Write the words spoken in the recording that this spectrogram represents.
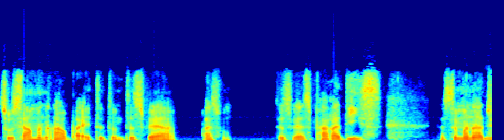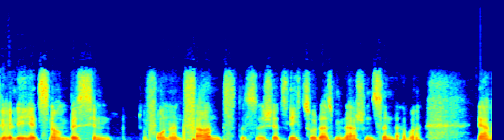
zusammenarbeitet. Und das wäre, also, das wäre das Paradies. Da sind wir natürlich mhm. jetzt noch ein bisschen davon entfernt. Das ist jetzt nicht so, dass wir da schon sind, aber ja,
